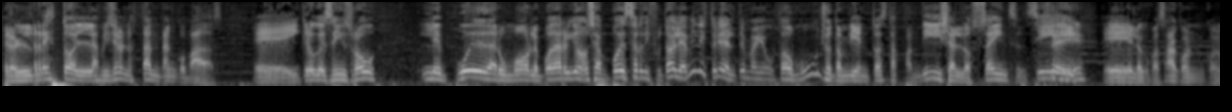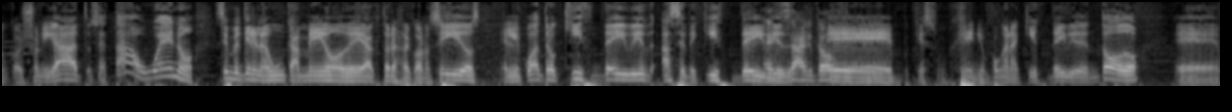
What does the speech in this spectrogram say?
pero el resto, las misiones no están tan copadas. Eh, y creo que Saints Row le puede dar humor, le puede dar guion, o sea, puede ser disfrutable. A mí la historia del 3 me había gustado mucho también, todas estas pandillas, los Saints en sí, Sí. eh, lo que pasaba con, con, con Johnny Gat, o sea, está bueno. Siempre tienen algún cameo de actores reconocidos. En el 4, Keith David hace de Keith David. Exacto. Eh, que es un genio. Pongan a Keith David en todo. Eh,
